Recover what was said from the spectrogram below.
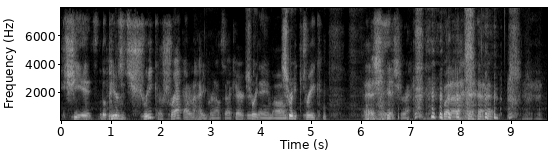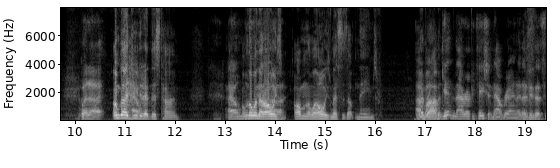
she it appears it's Shriek or Shrek. I don't know how you pronounce that character's Shriek. name. Um, Shriek. Shriek. Shrek. But uh, but uh, I'm glad you I did it this time. I almost I'm the one did, that always, uh, I'm the one that always messes up names. I'm, Red I'm getting that reputation now, Brian. I think that's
